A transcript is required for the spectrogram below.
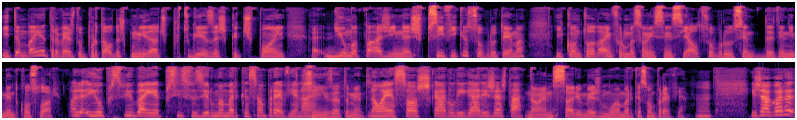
e também através do portal das comunidades portuguesas que dispõe eh, de uma página específica sobre o tema e com toda a informação essencial sobre o centro de atendimento consular. Olha, eu percebi bem, é preciso fazer uma marcação prévia, não é? Sim, exatamente. Não é só chegar, ligar e já está. Não, é necessário mesmo a marcação prévia. Hum. E já agora,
